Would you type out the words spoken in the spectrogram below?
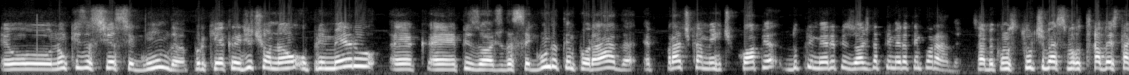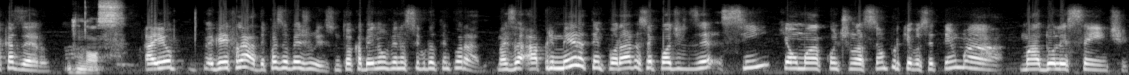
Eu não quis assistir a segunda, porque acredite ou não, o primeiro é, é, episódio da segunda temporada é praticamente cópia do primeiro episódio da primeira temporada. Sabe? Como se tudo tivesse voltado a estaca zero. Nossa. Aí eu peguei e falei, ah, depois eu vejo isso. Então eu acabei não vendo a segunda temporada. Mas a, a primeira temporada você pode dizer sim que é uma continuação, porque você tem uma, uma adolescente.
